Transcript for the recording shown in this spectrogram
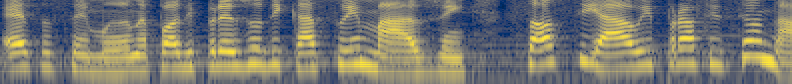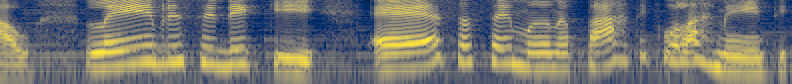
essa semana pode prejudicar sua imagem social e profissional. Lembre-se de que essa semana, particularmente,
